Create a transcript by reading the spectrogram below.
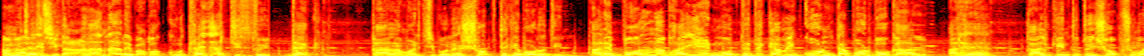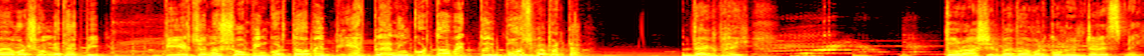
আমি যাচ্ছি। দাঁড়া না রে বাবা কোথায় যাচ্ছিস তুই? দেখ কাল আমার জীবনের সব থেকে বড় দিন। আরে বল না ভাই এর মধ্যে থেকে আমি কোনটা পড়ব কাল? আর হ্যাঁ কাল কিন্তু তুই সবসময় আমার সঙ্গে থাকবি। বিয়ের জন্য শপিং করতে হবে বিয়ের প্ল্যানিং করতে হবে তুই বোঝ ব্যাপারটা। দেখ ভাই তোর আশীর্বাদে আমার কোনো ইন্টারেস্ট নেই।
